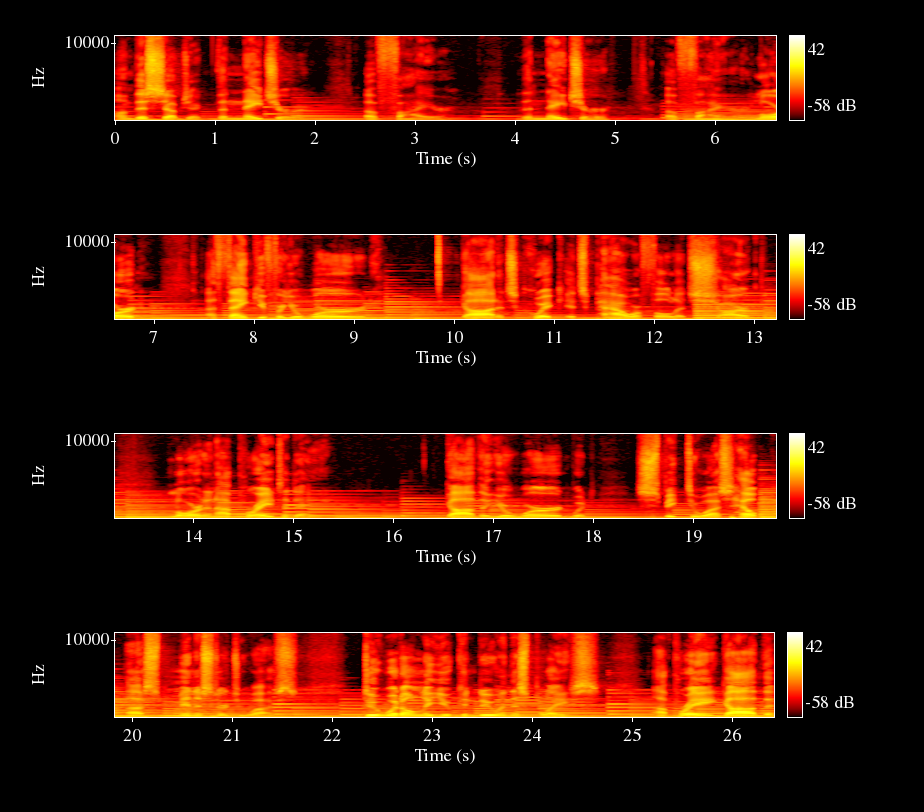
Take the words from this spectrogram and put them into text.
on this subject the nature of fire. The nature of fire. Lord, I thank you for your word. God, it's quick, it's powerful, it's sharp. Lord, and I pray today, God, that your word would speak to us, help us, minister to us, do what only you can do in this place. I pray, God, that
